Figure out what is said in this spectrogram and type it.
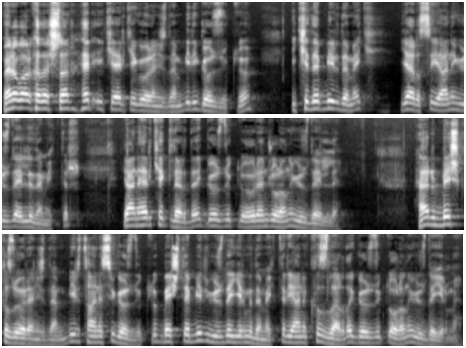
Merhaba arkadaşlar. Her iki erkek öğrenciden biri gözlüklü. İkide bir demek yarısı yani yüzde elli demektir. Yani erkeklerde gözlüklü öğrenci oranı yüzde elli. Her beş kız öğrenciden bir tanesi gözlüklü. Beşte bir yüzde yirmi demektir. Yani kızlarda gözlüklü oranı yüzde yirmi.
